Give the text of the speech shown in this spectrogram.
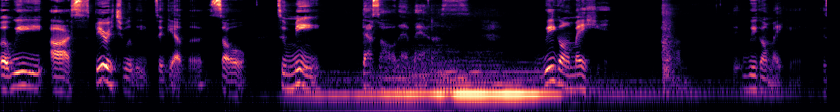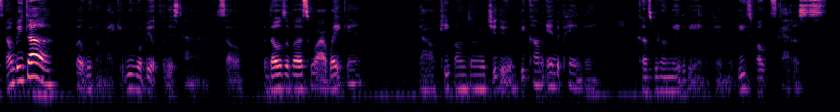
But we are spiritually together. So to me, that's all that matters. We gonna make it we're gonna make it. It's gonna be tough, but we're gonna make it. We were built for this time. So for those of us who are awakened, y'all keep on doing what you do. Become independent because we're gonna need to be independent. These folks got us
